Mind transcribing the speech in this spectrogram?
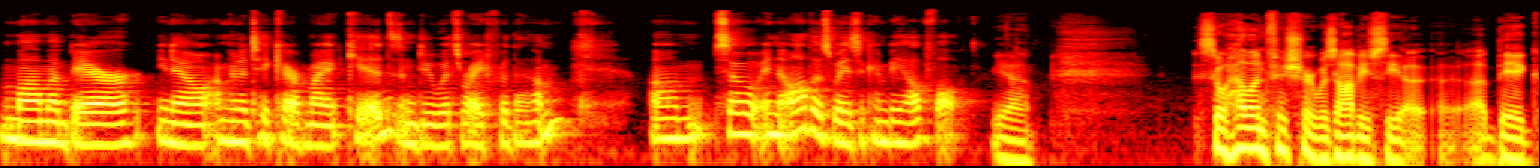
mama bear. You know, I'm going to take care of my kids and do what's right for them. Um, so, in all those ways, it can be helpful. Yeah. So, Helen Fisher was obviously a, a big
